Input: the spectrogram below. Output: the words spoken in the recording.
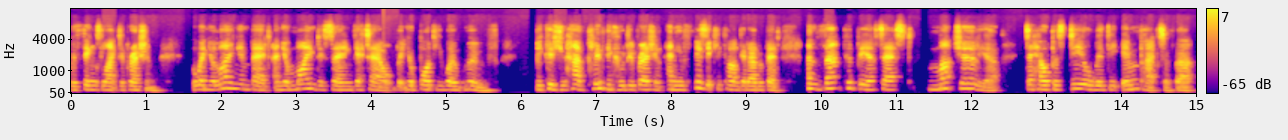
with things like depression. But when you're lying in bed and your mind is saying, get out, but your body won't move because you have clinical depression and you physically can't get out of bed. And that could be assessed much earlier to help us deal with the impact of that.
